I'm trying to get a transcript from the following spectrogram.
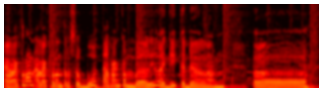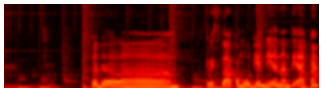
elektron-elektron tersebut akan kembali lagi ke dalam uh, ke dalam kristal kemudian dia nanti akan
